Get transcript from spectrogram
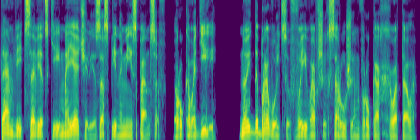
Там ведь советские маячили за спинами испанцев, руководили, но и добровольцев, воевавших с оружием в руках, хватало.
